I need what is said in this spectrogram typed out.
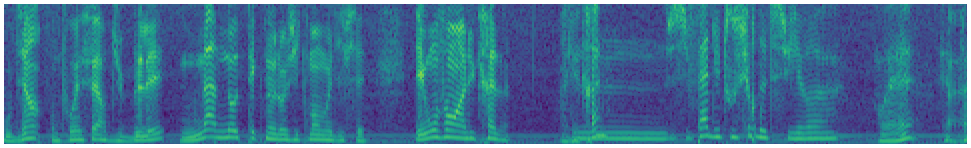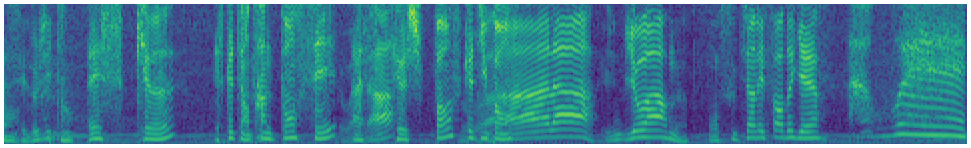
Ou bien, on pourrait faire du blé nanotechnologiquement modifié. Et on vend à l'Ukraine. À l'Ukraine Hmm, je suis pas du tout sûr de te suivre. Ouais. Bah, c'est logique. attends. Est-ce que. Est-ce que tu es en train de penser Voilà. à ce que je pense que tu penses Voilà Une bioarme On soutient l'effort de guerre. Ah ouais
